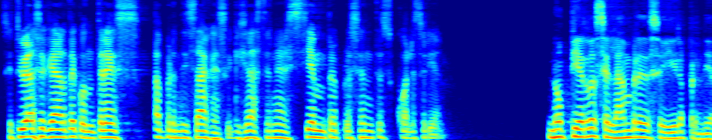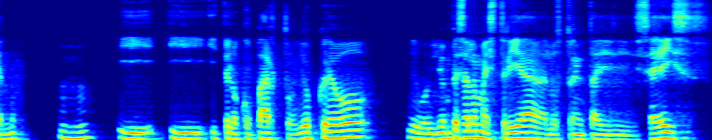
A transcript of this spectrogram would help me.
Si tuvieras que quedarte con tres aprendizajes que quisieras tener siempre presentes, ¿cuáles serían? No pierdas el hambre de seguir aprendiendo. y, y, te lo comparto. Yo creo, digo, yo empecé la maestría a los 36,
